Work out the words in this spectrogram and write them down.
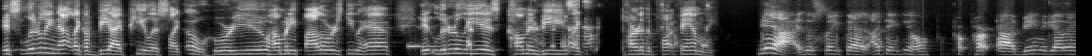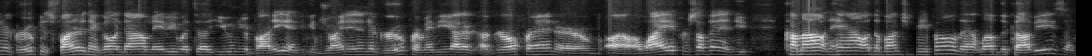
it's literally not like a vip list like oh who are you how many followers do you have it literally is come and be like part of the family. Yeah, I just think that I think you know part, uh, being together in a group is funner than going down maybe with uh, you and your buddy, and you can join it in a group, or maybe you got a, a girlfriend or uh, a wife or something, and you come out and hang out with a bunch of people that love the Cubbies, and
